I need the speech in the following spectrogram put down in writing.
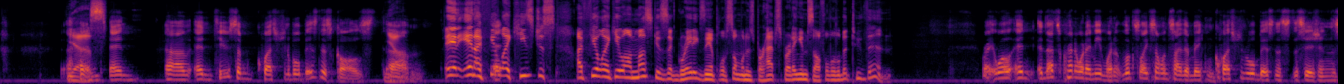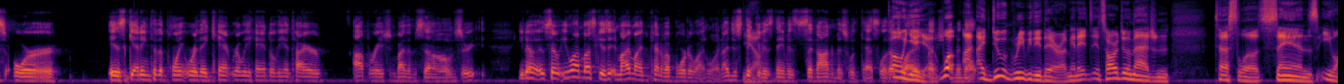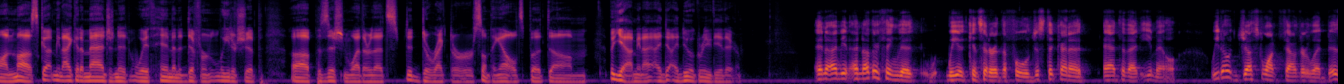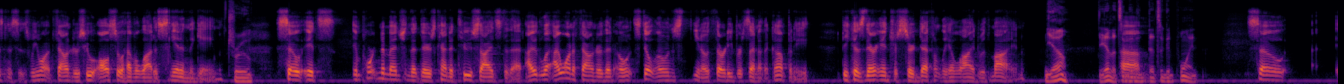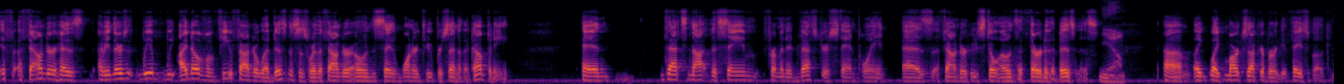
yes, and um, and two, some questionable business calls. Yeah. Um, and, and I feel like he's just, I feel like Elon Musk is a great example of someone who's perhaps spreading himself a little bit too thin. Right. Well, and, and that's kind of what I mean when it looks like someone's either making questionable business decisions or is getting to the point where they can't really handle the entire operation by themselves or you know so elon musk is in my mind kind of a borderline one i just think yeah. of his name as synonymous with tesla That's oh yeah yeah well I, I, do agree with you there i mean it, it's hard to imagine Tesla sans Elon Musk. I mean, I could imagine it with him in a different leadership uh, position, whether that's director or something else. But um, but yeah, I mean, I, I, I, do agree with you there. And I mean, another thing that we consider at the Fool, just to kind of add to that email, we don't just want founder-led businesses. We want founders who also have a lot of skin in the game. True. So it's important to mention that there's kind of two sides to that. I, I want a founder that own, still owns, you know, 30% of the company because their interests are definitely aligned with mine. Yeah. Yeah, that's a, um, good, that's a good point. So if a founder has, I mean, there's, we, we I know of a few founder led businesses where the founder owns, say, one or 2% of the company. And that's not the same from an investor standpoint as a founder who still owns a third of the business. Yeah. Um, like, like Mark Zuckerberg at Facebook.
